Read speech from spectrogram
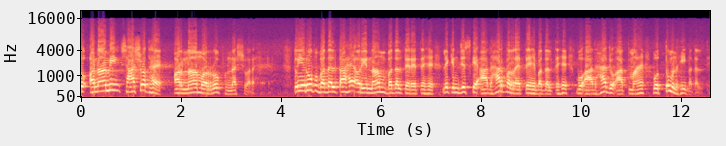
तो अनामी शाश्वत है और नाम और रूप नश्वर है। तो ये रूप बदलता है और ये नाम बदलते रहते हैं, लेकिन जिसके आधार पर रहते हैं, बदलते हैं, वो आधार जो आत्मा है, वो तुम नहीं बदलते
